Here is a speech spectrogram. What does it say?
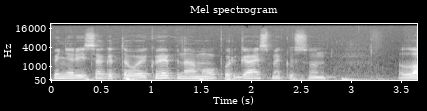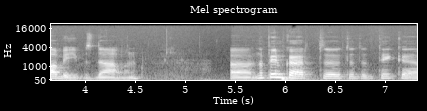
viņi arī sagatavoja kvēpināmo upuru gaismekļus un labības dāvanu. Uh, nu, pirmkārt, tad, tad tika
